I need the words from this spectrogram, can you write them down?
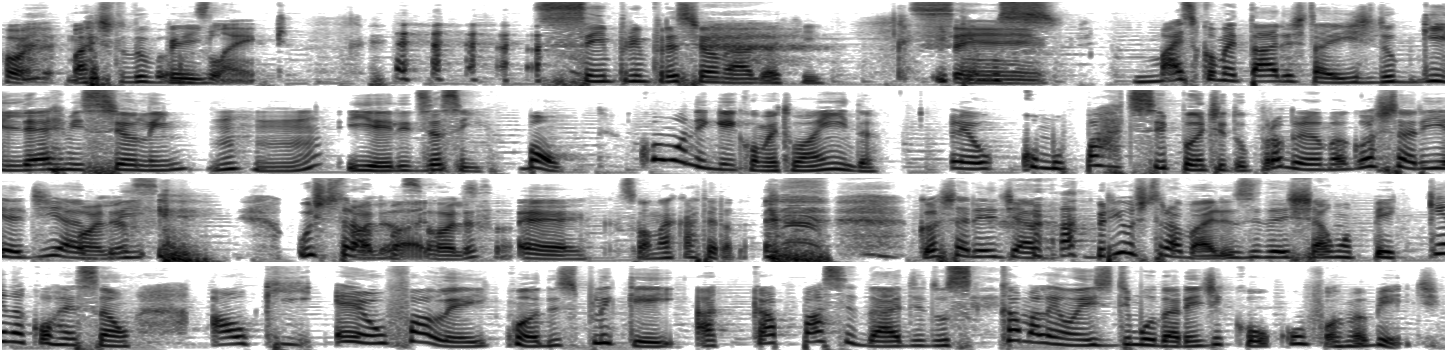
olha. Mas tudo bem. Sempre impressionado aqui. Sim. temos mais comentários, Thaís, do Guilherme Seolin. Uhum. E ele diz assim: Bom, como ninguém comentou ainda, eu, como participante do programa, gostaria de abrir os trabalhos. Olha só, olha só. É, só na carteirada. gostaria de abrir os trabalhos e deixar uma pequena correção ao que eu falei quando expliquei a capacidade dos camaleões de mudarem de cor conforme o ambiente.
